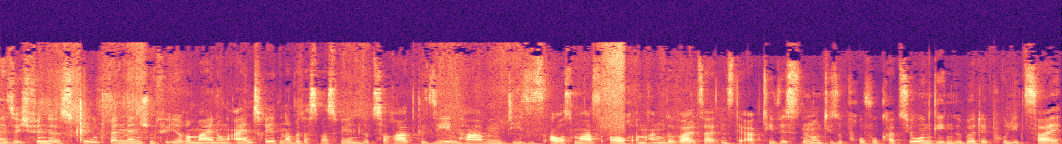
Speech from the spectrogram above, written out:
Also ich finde es gut, wenn Menschen für ihre Meinung eintreten, aber das, was wir in Lützerath gesehen haben, dieses Ausmaß auch an Gewalt seitens der Aktivisten und diese Provokation gegenüber der Polizei,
